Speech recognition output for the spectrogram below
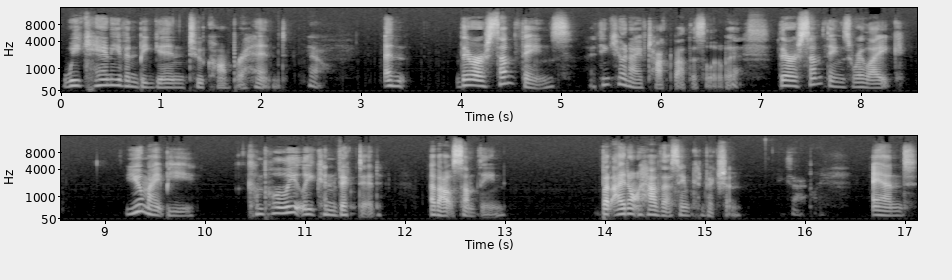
we can't even begin to comprehend. No. And there are some things, I think you and I have talked about this a little bit. Yes. There are some things where, like, you might be completely convicted about something, but I don't have that same conviction. Exactly. and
